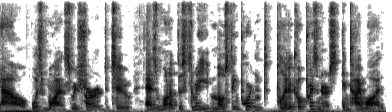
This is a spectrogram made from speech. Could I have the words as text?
Liao was once referred to as one of the three most important political prisoners in Taiwan.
